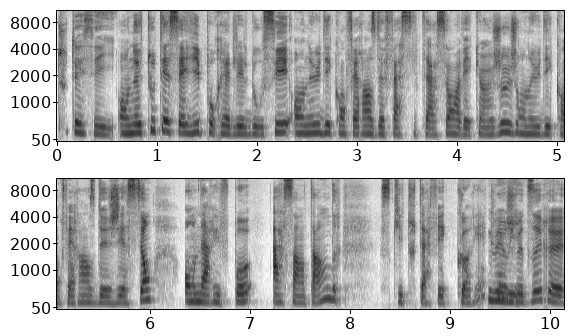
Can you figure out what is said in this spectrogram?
tout essayé. On a tout essayé pour régler le dossier. On a eu des conférences de avec un juge, on a eu des conférences de gestion, on n'arrive pas à s'entendre, ce qui est tout à fait correct. Je veux dire, euh,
